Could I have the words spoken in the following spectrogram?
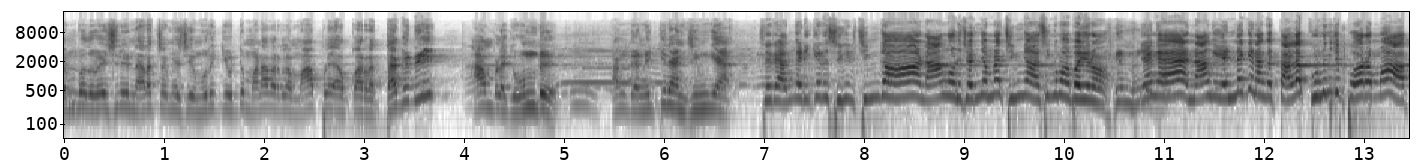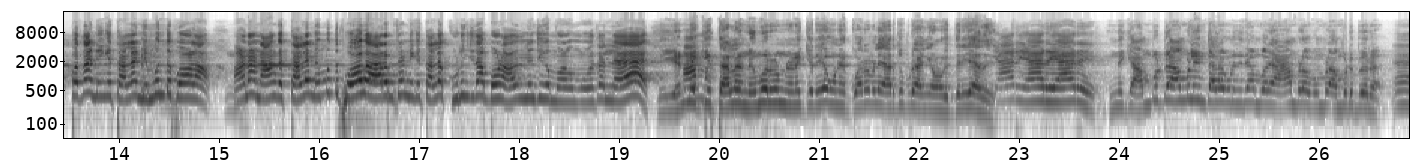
எண்பது வயசுலயும் நரச்ச மீசையை முறுக்கி விட்டு மணவரில் மாப்பிள்ளையா உட்கார்ற தகுதி ஆம்பளைக்கு உண்டு. அங்க நிக்கிறான் சிங்கம் சரி அங்க நிக்கிற சிங்க சிங்கம் நாங்க ஒண்ணு செஞ்சோம்னா சிங்கம் அசிங்கமா போயிரும்? ஏங்க நாங்க என்னைக்கு நாங்க தலை குனிஞ்சு போறோமோ அப்பதான் நீங்க தலை நிமிந்து போகலாம். ஆனா நாங்க தலை நிமிந்து போக ஆரம்பிச்சா நீங்க தலை குனிஞ்சு தான் போகணும். அதை நினைச்சுக்க முதல்ல. என்னைக்கு தலை நிமிரும்னு நினைக்கிறியோ உனக்கு குறவலை அறுத்து விடுவாங்க உனக்கு தெரியாது. யாரு யாரு யாரு? இன்னைக்கு அம்புட்டு ஆம்பளையும் தலை குனிஞ்சு தான் போறேன். ஆம்பளை பொம்பளை அம்புட்டு போயிரும். ஆ,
